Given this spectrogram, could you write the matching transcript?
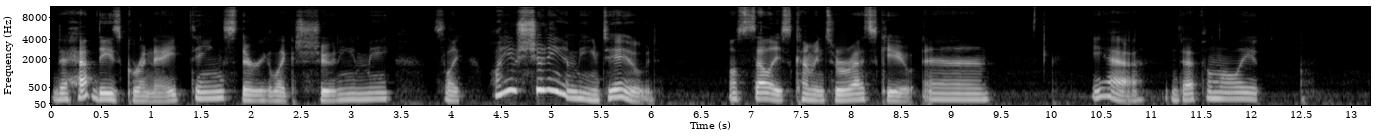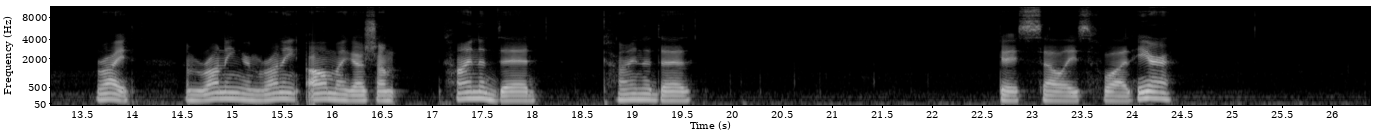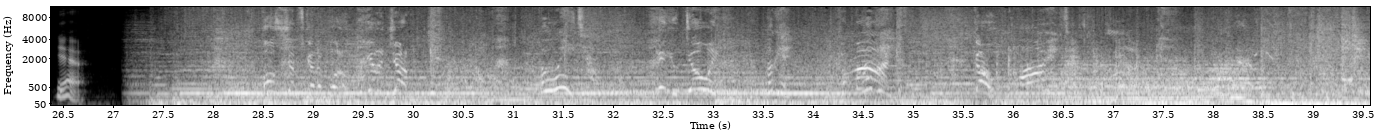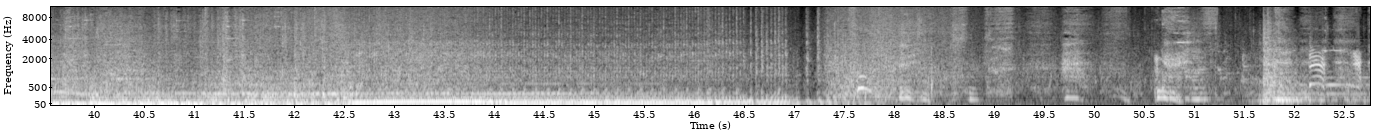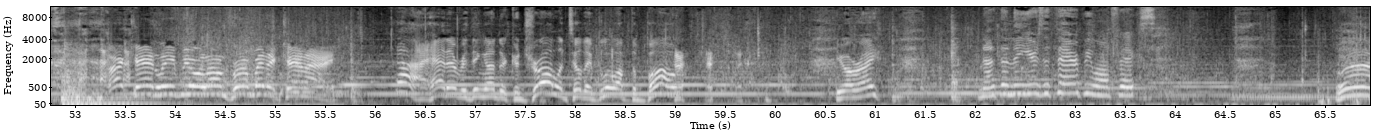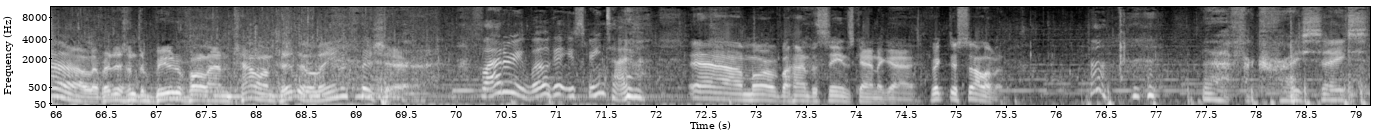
They have these grenade things. They're like shooting at me. It's like, why are you shooting at me, dude? Well, Sally's coming to rescue. And yeah, definitely right. I'm running, I'm running. Oh my gosh, I'm kinda dead. Kinda dead. Okay, Sally's flood here. Yeah. Whole ship's gonna blow! We gotta jump! Oh, wait. What are you doing? Okay. Come on! Go! All leave you alone for a minute, can I? Ah, I had everything under control until they blew up the boat. you alright? Nothing that years of therapy won't fix. Well, if it isn't the beautiful and talented Elena Fisher. Flattery will get you screen time. Yeah, I'm more of a behind-the-scenes kind of guy. Victor Sullivan. Ah, for Christ's sakes.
